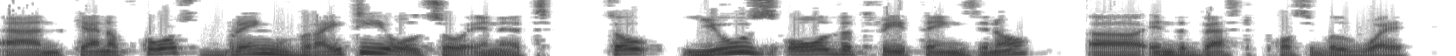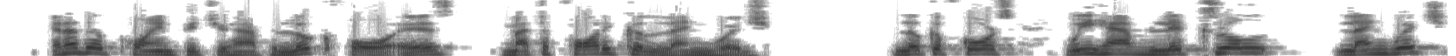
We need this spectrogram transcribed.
and can of course bring variety also in it. So use all the three things you know uh, in the best possible way. Another point which you have to look for is metaphorical language. Look of course we have literal language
